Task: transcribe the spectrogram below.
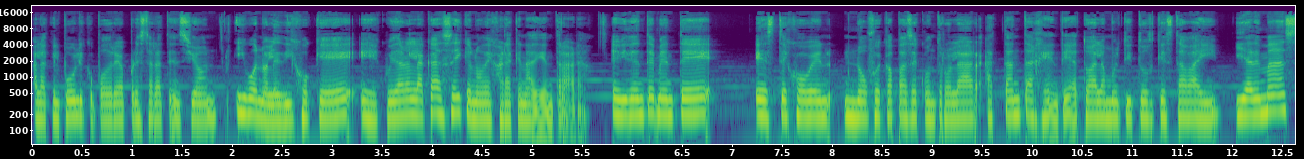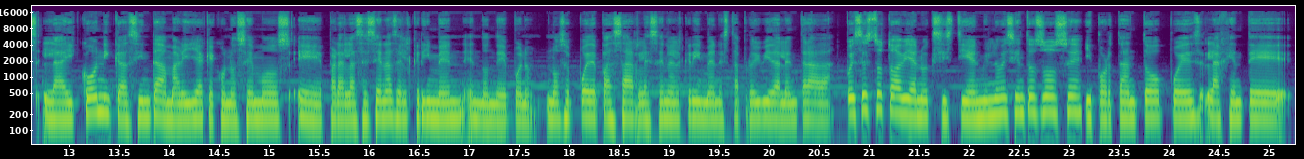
a la que el público podría prestar atención, y bueno, le dijo que eh, cuidara la casa y que no dejara que nadie entrara. Evidentemente, este joven no fue capaz de controlar a tanta gente y a toda la multitud que estaba ahí. Y además, la icónica cinta amarilla que conocemos eh, para las escenas del crimen, en donde, bueno, no se puede pasar la escena del crimen, está prohibida la entrada, pues esto todavía no existía en 1912 y por tanto, pues la gente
